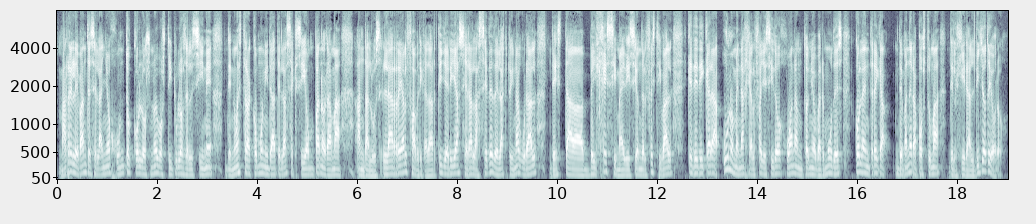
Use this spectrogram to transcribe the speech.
más relevantes del año junto con los nuevos títulos del cine de nuestra comunidad en la sección Panorama Andaluz. La Real Fábrica de Artillería será la sede del acto inaugural de esta vigésima edición del festival que dedicará un homenaje al fallecido Juan Antonio Bermúdez con la entrega de manera póstuma del Giraldillo de Oro.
